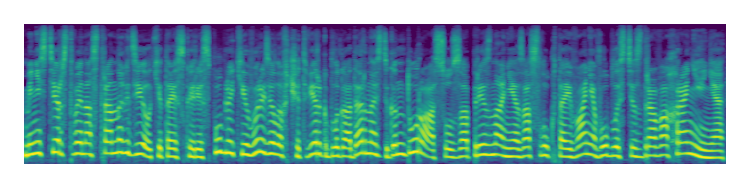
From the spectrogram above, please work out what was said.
Министерство иностранных дел Китайской Республики выразило в четверг благодарность Гондурасу за признание заслуг Тайваня в области здравоохранения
